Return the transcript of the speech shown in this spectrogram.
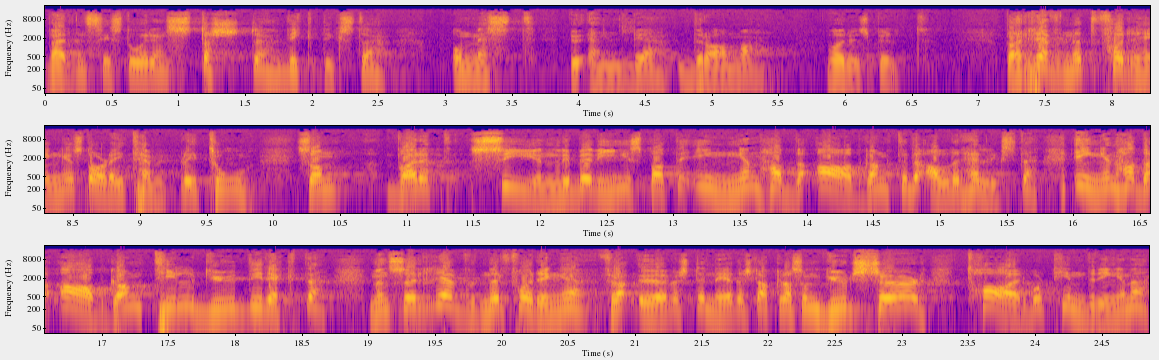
Verdenshistoriens største, viktigste og mest uendelige drama var utspilt. Da revnet forhenget, står det i tempelet i to, som var et synlig bevis på at ingen hadde adgang til det aller helligste. Ingen hadde adgang til Gud direkte. Men så revner forhenget fra øverst til nederst, akkurat som Gud sjøl tar bort hindringene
